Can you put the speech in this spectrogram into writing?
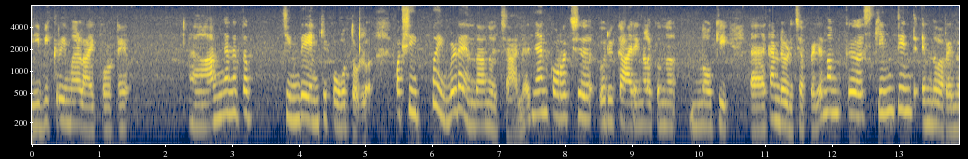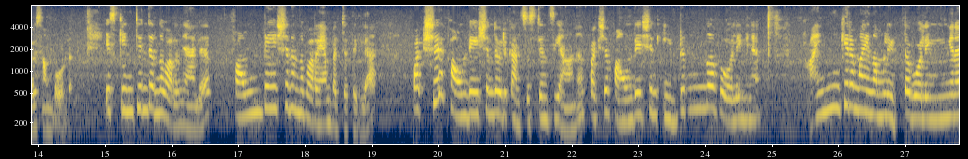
ബി ബി ക്രീമുകളായിക്കോട്ടെ അങ്ങനത്തെ ചിന്ത എനിക്ക് പോകത്തുള്ളൂ. പക്ഷെ ഇപ്പോൾ ഇവിടെ എന്താന്ന് വെച്ചാൽ ഞാൻ കുറച്ച് ഒരു കാര്യങ്ങളൊക്കെ ഒന്ന് നോക്കി കണ്ടുപിടിച്ചപ്പോൾ നമുക്ക് സ്കിൻ ടിന്റ് എന്ന് പറയുന്ന ഒരു സംഭവമുണ്ട്. ഈ സ്കിൻ ടിന്റ് എന്ന് പറഞ്ഞാൽ ഫൗണ്ടേഷൻ എന്ന് പറയാൻ പറ്റത്തില്ല. പക്ഷേ ഫൗണ്ടേഷന്റെ ഒരു കൺസിസ്റ്റൻസി ആണ്. പക്ഷെ ഫൗണ്ടേഷൻ ഇടുന്ന പോലെ ഇങ്ങനെ ഭയങ്കരമായി നമ്മൾ ഇട്ട പോലെ ഇങ്ങനെ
